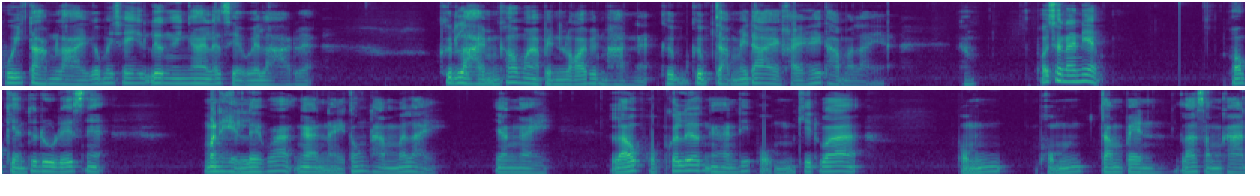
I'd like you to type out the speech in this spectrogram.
คุยตามไลน์ก็ไม่ใช่เรื่องง่าย ๆ และเสียเวลาด้วย คือไลน์มันเข้ามาเป็นร้อยเป็นพันนะคือคือจำไม่ได้ใครให้ทำอะไรอะนะเพราะฉะนั้นเนี่ยพอเขียน to do list เนี่ย มันเห็นเลยว่างานไหนต้องทำเมื่อไหร่ ยังไง แล้วผมก็เลือกงานที่ผมคิดว่าผมผมจำเป็นและสำคัญ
